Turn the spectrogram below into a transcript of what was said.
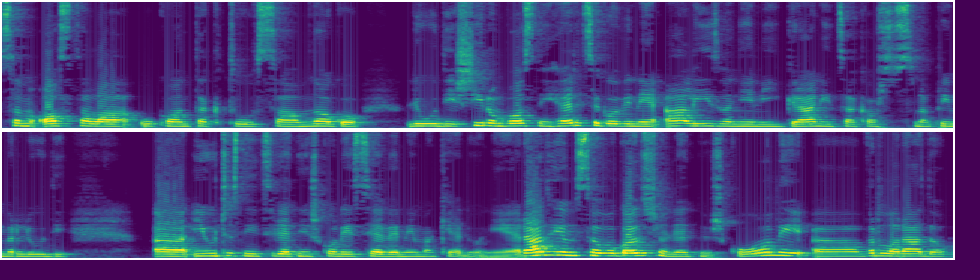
sam ostala u kontaktu sa mnogo ljudi širom Bosne i Hercegovine, ali izvan njenih granica, kao što su, na primjer, ljudi i učesnici ljetne škole iz Sjeverne Makedonije. Radujem se ovogodišnjoj ljetnoj školi, vrlo rado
